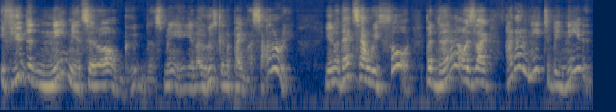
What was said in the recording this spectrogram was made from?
If you didn't need me and said, "Oh goodness me," you know, who's going to pay my salary? You know, that's how we thought. But now it's like I don't need to be needed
